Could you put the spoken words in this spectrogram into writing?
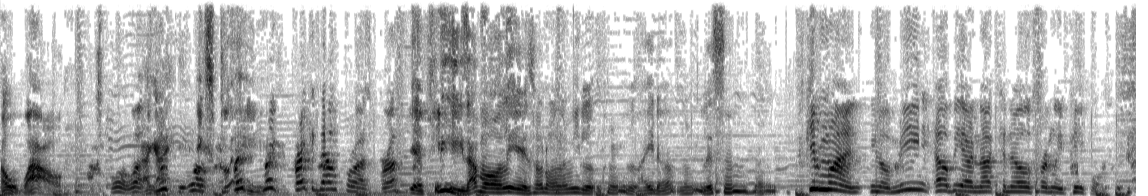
Oh wow. Whoa, what? I got Well, explain. break, break, break it down for us, bro. Yeah, please. I'm all ears. Hold on. Let me let me light up. Let me listen. Keep in mind, you know, me and LB are not Canelo friendly people.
